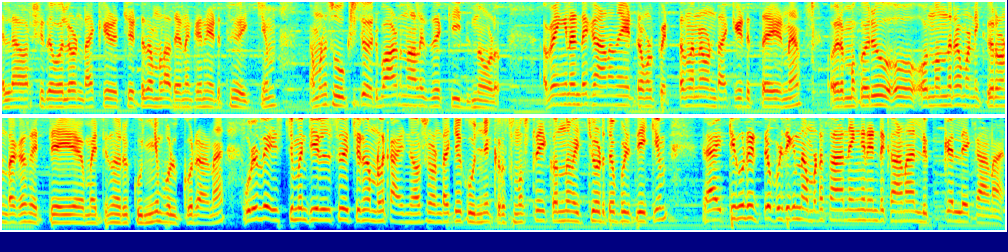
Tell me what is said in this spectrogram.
എല്ലാ വർഷം ഇതുപോലെ ഉണ്ടാക്കി വെച്ചിട്ട് നമ്മൾ അതിനൊക്കെ തന്നെ എടുത്ത് വയ്ക്കും നമ്മൾ സൂക്ഷിച്ച് ഒരുപാട് നാൾ ഇതൊക്കെ ഇരുന്നോളും. അപ്പോൾ എങ്ങനെയുണ്ട് കാണാനായിട്ട്? നമ്മൾ പെട്ടെന്ന് തന്നെ ഉണ്ടാക്കിയെടുത്തതാണ് ഒരു നമുക്കൊരു ഒന്നൊന്നര മണിക്കൂർ കൊണ്ടൊക്കെ സെറ്റ് ചെയ്യാൻ പറ്റുന്ന ഒരു കുഞ്ഞു പുൽക്കൂടാണ്. ഫുൾ വേസ്റ്റ് മെറ്റീരിയൽസ് വെച്ചിട്ട് നമ്മൾ കഴിഞ്ഞ വർഷം ഉണ്ടാക്കിയ കുഞ്ഞ് ക്രിസ്മസ് ട്രീക്ക് ഒന്ന് വെച്ച് കൊടുത്തപ്പോഴത്തേക്കും ലൈറ്റും കൂടി ഇട്ടപ്പോഴത്തേക്കും നമ്മുടെ സാധനം എങ്ങനെയുണ്ട് കാണാൻ? ലുക്കല്ലേ കാണാൻ?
